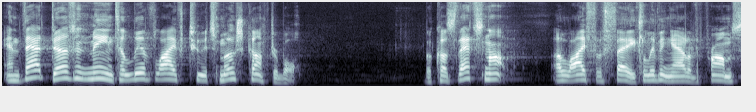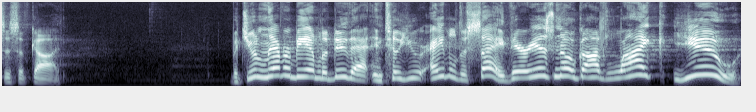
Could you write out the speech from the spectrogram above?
And that doesn't mean to live life to its most comfortable, because that's not a life of faith, living out of the promises of God. But you'll never be able to do that until you're able to say, There is no God like you.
